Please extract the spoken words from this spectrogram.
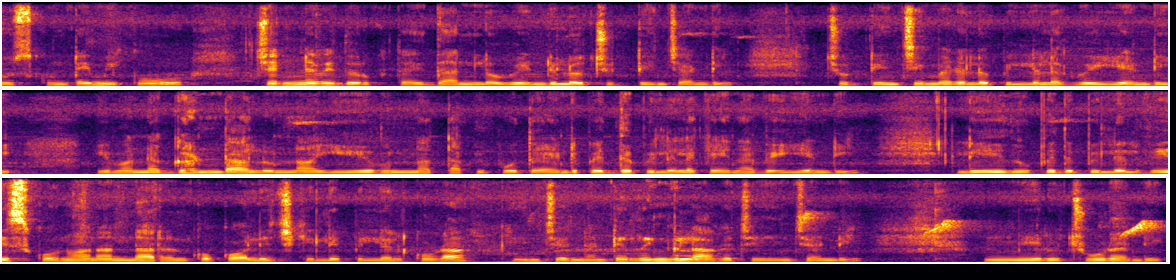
చూసుకుంటే మీకు చిన్నవి దొరుకుతాయి. దానిలో వెండిలో చుట్టించండి. చుట్టించి మెడలో పిల్లలకు వెయ్యండి ఏమన్నా గండాలు ఉన్నా ఏమున్నా తప్పిపోతాయండి. పెద్ద పిల్లలకైనా వెయ్యండి లేదు పెద్ద పిల్లలు వేసుకోను అని అన్నారనుకో కాలేజీకి వెళ్ళే పిల్లలు కూడా ఏంటంటే రింగ్ లాగా చేయించండి. మీరు చూడండి.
